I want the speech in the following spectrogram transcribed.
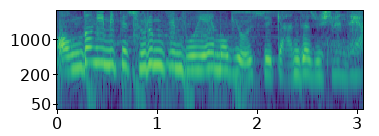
엉덩이 밑에 주름진 부위에 해먹이 올 수 있게 앉아주시면 돼요.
